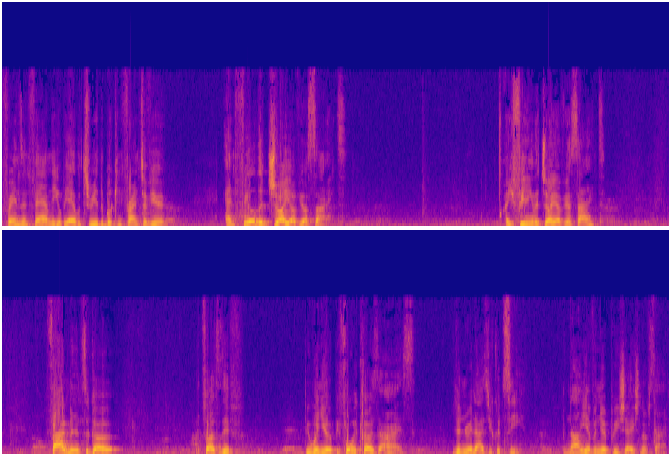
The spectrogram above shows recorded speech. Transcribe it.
friends and family, you'll be able to read the book in front of you and feel the joy of your sight. Are you feeling the joy of your sight? Five minutes ago, it felt as if when you, before we closed the eyes, you didn't realize you could see. But now you have a new appreciation of sight.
